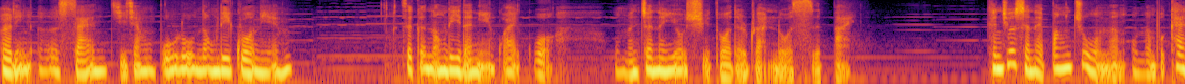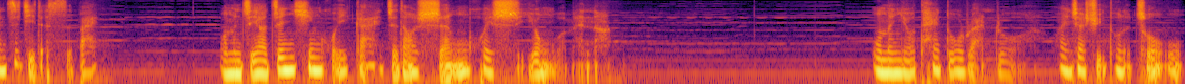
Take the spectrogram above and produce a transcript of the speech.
二零二三即将步入农历过年。这个农历的年怪过，我们真的有许多的软弱失败。恳求神来帮助我们，我们不看自己的失败，我们只要真心悔改，知道神会使用我们呢。我们有太多软弱，犯下许多的错误。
